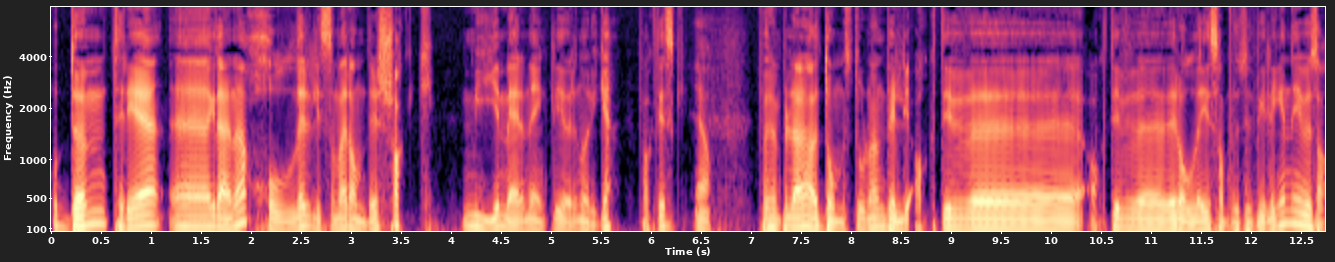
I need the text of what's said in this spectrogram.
Og de tre eh, greiene holder liksom hverandre i sjakk mye mer enn det egentlig gjør i Norge, faktisk. Ja. For eksempel der har jo domstolen en veldig aktiv, eh, aktiv eh, rolle i samfunnsutviklingen i USA.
